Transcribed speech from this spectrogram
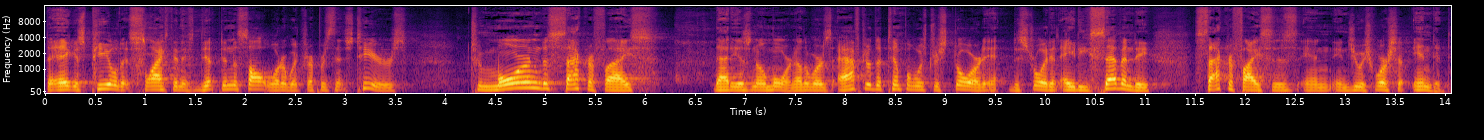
the egg is peeled, it's sliced, and it's dipped in the salt water, which represents tears, to mourn the sacrifice that is no more. In other words, after the temple was restored, destroyed in AD 70, sacrifices in, in Jewish worship ended.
